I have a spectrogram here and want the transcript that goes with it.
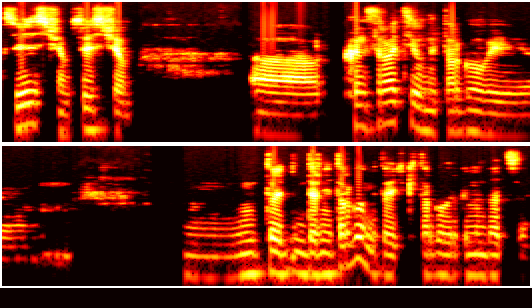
В связи с чем? В связи с чем? А, консервативный торговый э, даже не торговой методики, торговой рекомендации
